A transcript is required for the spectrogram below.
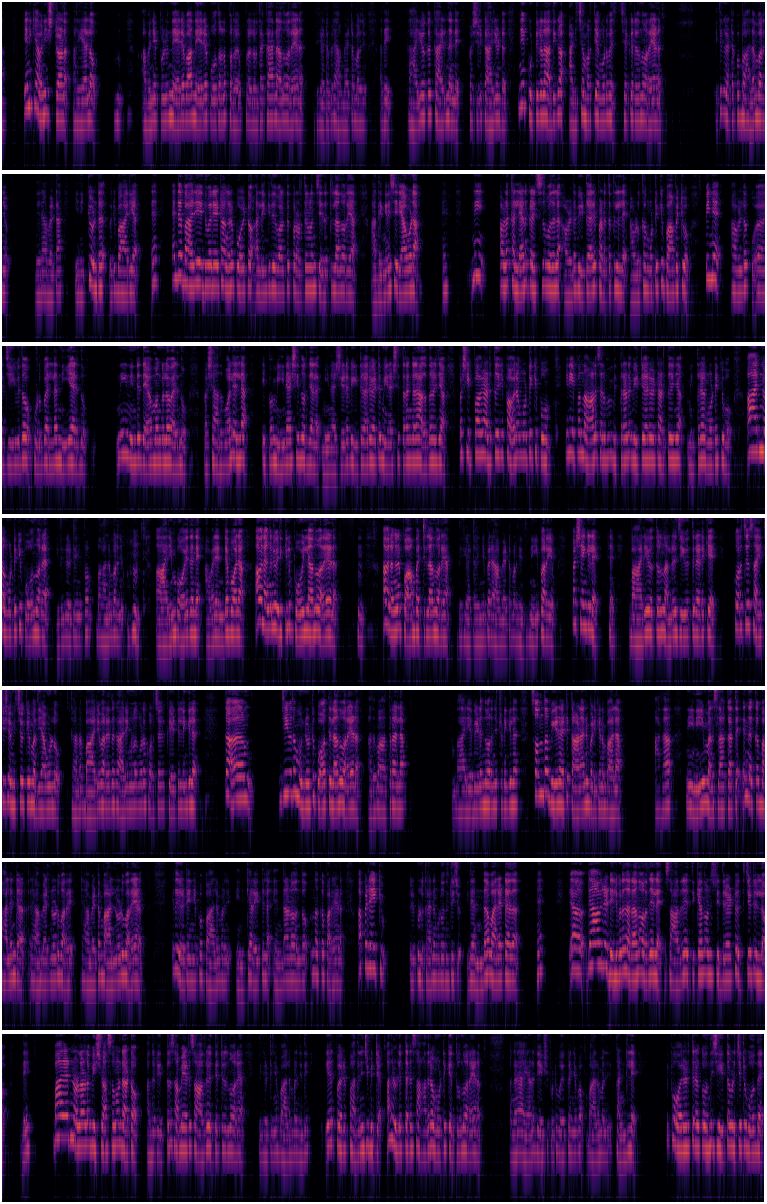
എനിക്ക് അവനെ ഇഷ്ടമാണ്. അറിയാലോ. അവനെപ്പോഴും നേരെ വാ നേരെ പോകുന്നുള്ള പ്ര പ്രകൃതക്കാരനാന്ന് പറയണ. ഇത് കേട്ടപ്പോൾ രാമേട്ടൻ പറഞ്ഞു അതെ കാര്യമൊക്കെ കാര്യം തന്നെ. പക്ഷെ ഒരു കാര്യമുണ്ട്. നീ കുട്ടികളെ അധികം അടിച്ചമർത്തി അങ്ങോട്ട് വെച്ചേക്കരുതെന്ന് പറയാണ്. ഇത് കേട്ടപ്പോൾ ബാലൻ പറഞ്ഞു ദേ രാമേട്ട എനിക്കുണ്ട് ഒരു ഭാര്യ. ഏ എന്റെ ഭാര്യ ഇതുവരെയായിട്ടോ അങ്ങനെ പോയിട്ടോ? അല്ലെങ്കിൽ ഇതുപോലത്തെ പ്രവൃത്തികളൊന്നും ചെയ്തിട്ടില്ല എന്ന് പറയാ. അതെങ്ങനെ ശരിയാവൂടാ? നീ അവളെ കല്യാണം കഴിച്ചത് മുതൽ അവളുടെ വീട്ടുകാരെ പണക്കത്തിലല്ലേ? അവൾക്ക് അങ്ങോട്ടേക്ക് പോകാൻ പറ്റുമോ പിന്നെ അവളുടെ ജീവിതവും കുടുംബം എല്ലാം നീയായിരുന്നു. നീ നിന്റെ ദേവമംഗലമായിരുന്നു പക്ഷെ അതുപോലെയല്ല. ഇപ്പം മീനാക്ഷി എന്ന് പറഞ്ഞാൽ മീനാക്ഷിയുടെ വീട്ടുകാരുമായിട്ട് മീനാക്ഷി ഇത്രയും കാലം അകന്നു കഴിഞ്ഞാൽ പക്ഷെ ഇപ്പം അവർ അടുത്ത് കഴിഞ്ഞപ്പോൾ അവരങ്ങോട്ടേക്ക് പോകും ഇനി ഇപ്പം നാളെ ചിലപ്പം മിത്രയുടെ വീട്ടുകാരുമായിട്ട് അടുത്ത് കഴിഞ്ഞാൽ മിത്ര അങ്ങോട്ടേക്ക് പോകും ആരിനും അങ്ങോട്ടേക്ക് പോകുമെന്ന് പറയാം. ഇത് കേട്ട് കഴിഞ്ഞപ്പം ബാലൻ പറഞ്ഞു ആരും ആര്യം പോയ തന്നെ അവൻ എന്റെ മോനാ. അവൻ അങ്ങനെ ഒരിക്കലും പോയില്ല എന്ന് പറയാണ്. അവൻ അങ്ങനെ പോകാൻ പറ്റില്ല എന്ന് പറയാം. ഇത് കേട്ട് കഴിഞ്ഞപ്പോൾ രാമേട്ടൻ പറഞ്ഞു ഇത് നീ പറയും. പക്ഷേങ്കിലേ ഭാര്യ ഒത്തുള്ള നല്ലൊരു ജീവിതത്തിനിടയ്ക്ക് കുറച്ച് സഹിച്ച് ക്ഷമിച്ചൊക്കെ മതിയാവുള്ളൂ. കാരണം ഭാര്യ പറയുന്ന കാര്യങ്ങളും കൂടെ കുറച്ചൊക്കെ കേട്ടില്ലെങ്കിൽ ജീവിതം മുന്നോട്ട് പോകത്തില്ല എന്ന് പറയണം. അത് മാത്രമല്ല ഭാര്യ വീടെന്ന് പറഞ്ഞിട്ടുണ്ടെങ്കിൽ സ്വന്തം വീടായിട്ട് കാണാനും പഠിക്കണം ബാല. അതാ നീ ഇനിയും മനസ്സിലാക്കാത്ത എന്നൊക്കെ ബാലൻ രാമേട്ടനോട് പറയ രാമേട്ടൻ ബാലനോട് പറയണം. ഇത് കേട്ട് കഴിഞ്ഞപ്പോൾ ബാലൻ പറഞ്ഞു എനിക്കറിയത്തില്ല എന്താണോ എന്തോ എന്നൊക്കെ പറയണം. അപ്പോഴേക്കും ഒരു പുള്ളിക്കാരനും കൂടെ വന്നിട്ട് ചോദിച്ചു ഇതെന്താ ബാലേട്ടാ ഇത്? ഏ രാവിലെ ഡെലിവറി തരാന്ന് പറഞ്ഞല്ലേ സാധനം എത്തിക്കാന്ന് പറഞ്ഞിട്ട് ഇതിനായിട്ടും എത്തിച്ചിട്ടില്ലോ. ദേ ബാലേട്ടനുള്ള വിശ്വാസം കൊണ്ടാട്ടോ. എന്നിട്ട് ഇത്ര സമയമായിട്ട് സാധനം എത്തിയിട്ടില്ലെന്ന് പറയാം. ഇത് കേട്ട് ഞാൻ ബാലൻ പറഞ്ഞത് ഏർപ്പോ ഒരു പതിനഞ്ച് മിനിറ്റ്. അതിനുള്ളിൽ തന്നെ സാധനം അങ്ങോട്ടേക്ക് എത്തുമെന്ന് പറയണം. അങ്ങനെ അയാൾ ദേഷ്യപ്പെട്ട് പോയി കഴിഞ്ഞപ്പോൾ ബാലൻ പറഞ്ഞു കണ്ടില്ലേ? ഇപ്പോൾ ഓരോരുത്തരൊക്കെ ഒന്ന് ചീത്ത വിളിച്ചിട്ട് പോകുന്നേ.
